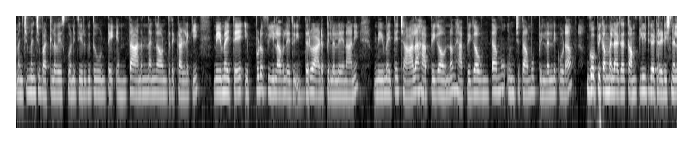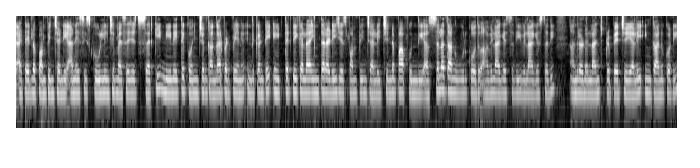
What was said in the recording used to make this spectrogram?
మంచి మంచి బట్టలు వేసుకొని తిరుగుతూ ఉంటే ఎంత ఆనందంగా ఉంటుంది కళ్ళకి. మేమైతే ఎప్పుడు ఫీల్ అవ్వలేదు. ఇద్దరు ఆడపిల్లలేనా అని మేమైతే చాలా హ్యాపీగా ఉన్నాం. హ్యాపీగా ఉంటాము ఉంచుతాము పిల్లల్ని కూడా. గోపికమ్మలాగా కంప్లీట్గా ట్రెడిషనల్ అటైర్లో పంపించండి అనేసి స్కూల్ నుంచి మెసేజ్ వచ్చేసరికి నేనైతే కొంచెం కంగారు పడిపోయాను. ఎందుకంటే ఎయిట్ థర్టీ కల్లా ఇంత రెడీ చేసి పంపించాలి. చిన్న పాప ఉంది. అస్సలు తను ఊరుకోదు. అవి లాగేస్తుంది ఇవి లాగేస్తుంది అందులో లంచ్ ప్రిపేర్ చేయాలి. ఇంకా అనుకొని.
